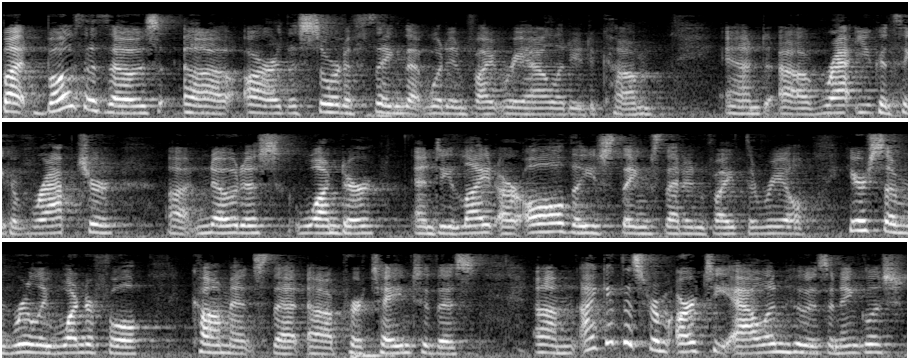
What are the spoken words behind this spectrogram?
but both of those uh, are the sort of thing that would invite reality to come. And uh, ra- you can think of rapture, uh, notice, wonder, and delight are all these things that invite the real. Here's some really wonderful comments that uh, pertain to this. Um, I get this from R.T. Allen, who is an English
